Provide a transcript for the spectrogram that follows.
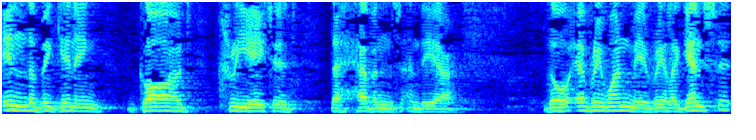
In the beginning, God created the heavens and the earth. Though everyone may rail against it,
